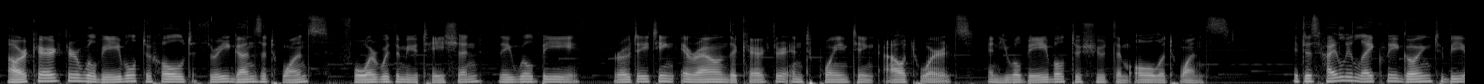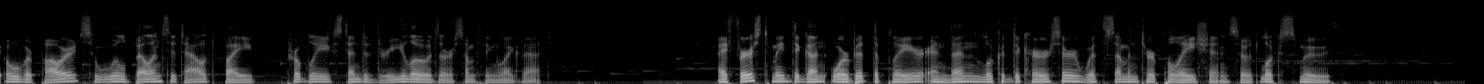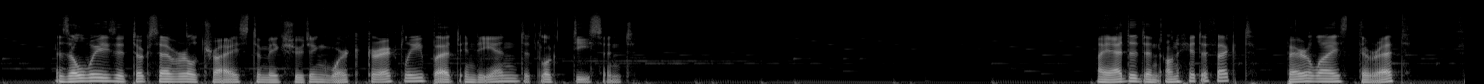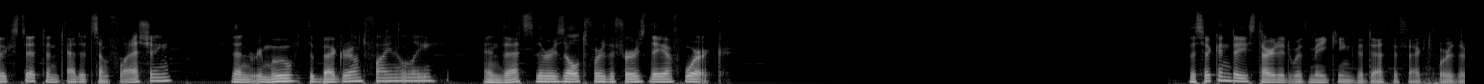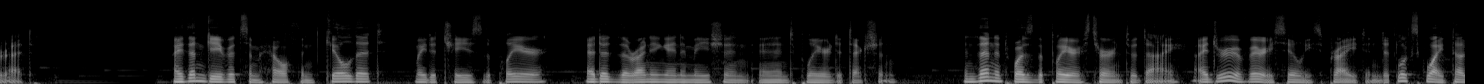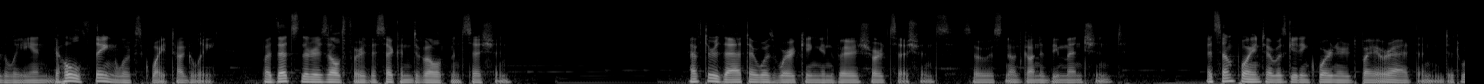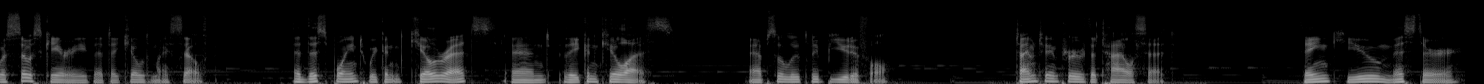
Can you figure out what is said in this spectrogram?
Our character will be able to hold three guns at once, four with the mutation. They will be rotating around the character and pointing outwards, and you will be able to shoot them all at once. It is highly likely going to be overpowered, so we will balance it out by probably extended reloads or something like that. I first made the gun orbit the player and then look at the cursor with some interpolation so it looks smooth. As always, it took several tries to make shooting work correctly, but in the end it looked decent. I added an on-hit effect, paralyzed the rat, fixed it and added some flashing, then removed the background finally, and that's the result for the first day of work. The second day started with making the death effect for the rat. I then gave it some health and killed it, made it chase the player, added the running animation and player detection. And then it was the player's turn to die. I drew a very silly sprite and it looks quite ugly and the whole thing looks quite ugly. But that's the result for the second development session. After that I was working in very short sessions, so it's not gonna be mentioned. At some point I was getting cornered by a rat and it was so scary that I killed myself. At this point we can kill rats and they can kill us. Absolutely beautiful. Time to improve the tile set. Thank you, mister.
